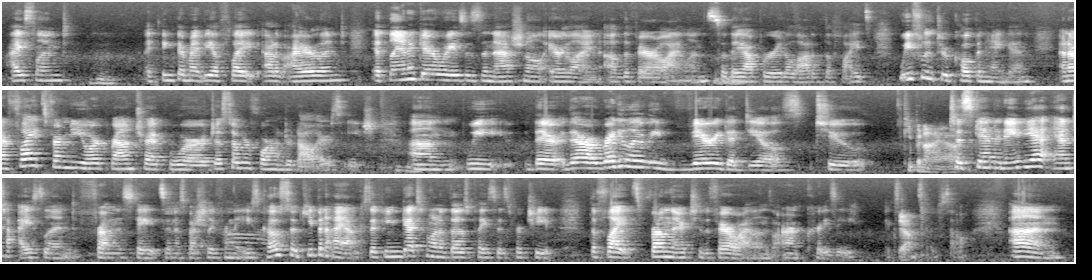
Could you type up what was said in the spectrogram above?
Iceland. Mm-hmm. I think there might be a flight out of Ireland. Atlantic Airways is the national airline of the Faroe Islands, so they Mm-hmm. operate a lot of the flights. We flew through Copenhagen, and our flights from New York round trip were just over four hundred dollars each. Mm-hmm. Um, we there there are regularly very good deals to Keep an eye out. to Scandinavia and to Iceland from the States and especially from the East Coast. So keep an eye out because if you can get to one of those places for cheap, the flights from there to the Faroe Islands aren't crazy expensive. So, um,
